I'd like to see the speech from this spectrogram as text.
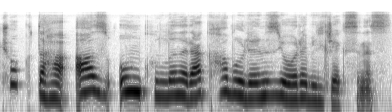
çok daha az un kullanarak hamurlarınızı yoğurabileceksiniz.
